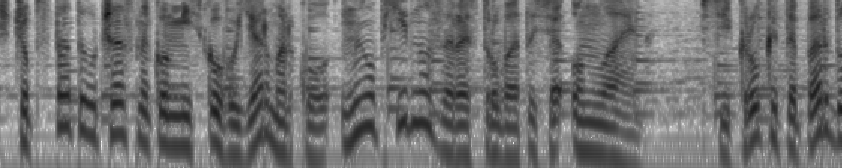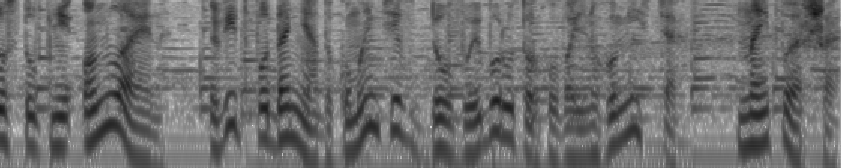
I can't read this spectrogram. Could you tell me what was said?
Щоб стати учасником міського ярмарку, необхідно зареєструватися онлайн. Всі кроки тепер доступні онлайн від подання документів до вибору торговельного місця. Найперше,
